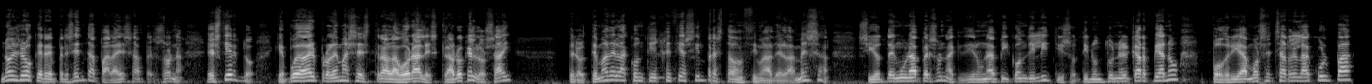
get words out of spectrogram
No es lo que representa para esa persona. Es cierto que puede haber problemas extralaborales, claro que los hay, pero el tema de la contingencia siempre ha estado encima de la mesa. Si yo tengo una persona que tiene una epicondilitis o tiene un túnel carpiano, podríamos echarle la culpa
